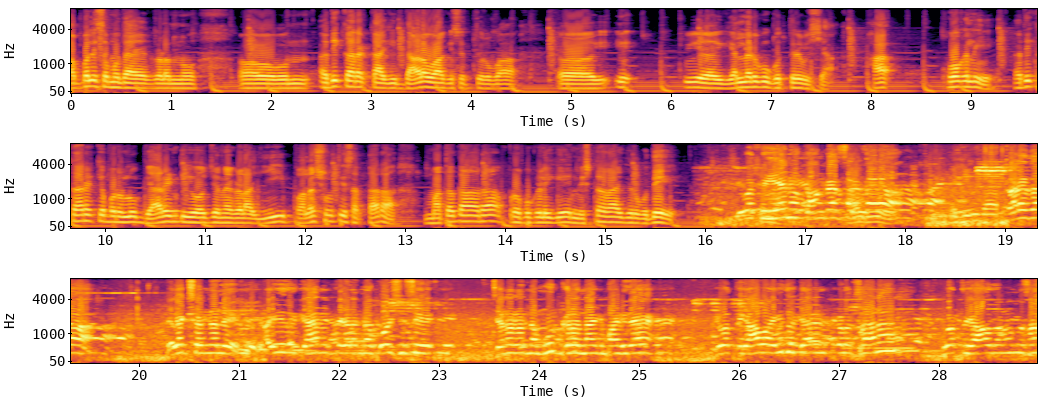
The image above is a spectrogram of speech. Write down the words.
ತಬ್ಬಲಿ ಸಮುದಾಯಗಳನ್ನು ಅಧಿಕಾರಕ್ಕಾಗಿ ದಾಳವಾಗಿಸುತ್ತಿರುವ ಎಲ್ಲರಿಗೂ ಗೊತ್ತಿರೋ ವಿಷಯ. ಹಾ ಹೋಗಲಿ. ಅಧಿಕಾರಕ್ಕೆ ಬರಲು ಗ್ಯಾರಂಟಿ ಯೋಜನೆಗಳ ಈ ಫಲಶ್ರುತಿ ಸರ್ಕಾರ ಮತದಾರ ಪ್ರಭುಗಳಿಗೆ ನಿಷ್ಠರಾಗಿರುವುದೇ? ಇವತ್ತು ಏನು ಕಾಂಗ್ರೆಸ್ ಸರ್ಕಾರ ಕಳೆದ ಎಲೆಕ್ಷನ್ನಲ್ಲಿ ಐದು ಗ್ಯಾರಂಟಿಗಳನ್ನು ಘೋಷಿಸಿ ಜನರನ್ನು ಮೂರ್ಖರನ್ನಾಗಿ ಮಾಡಿದೆ. ಇವತ್ತು ಯಾವ ಐದು ಗ್ಯಾರಂಟಿಗಳು ಸಹ ಇವತ್ತು ಯಾವುದನ್ನು ಸಹ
